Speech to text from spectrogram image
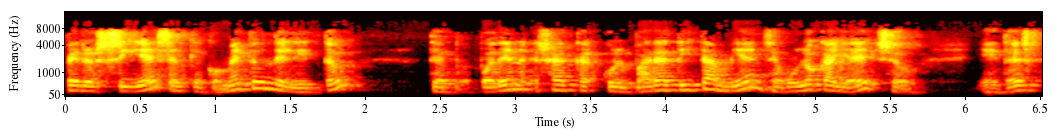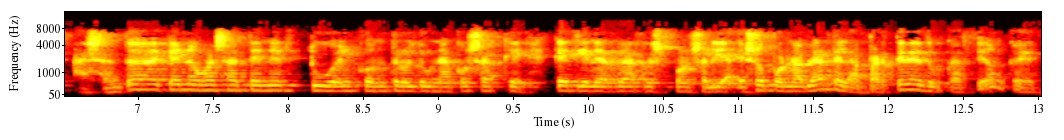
pero si es el que comete un delito, te pueden culpar a ti también, según lo que haya hecho. Y entonces, a santo de que no vas a tener tú el control de una cosa que, que tienes la responsabilidad. Eso por no hablar de la parte de educación, que,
